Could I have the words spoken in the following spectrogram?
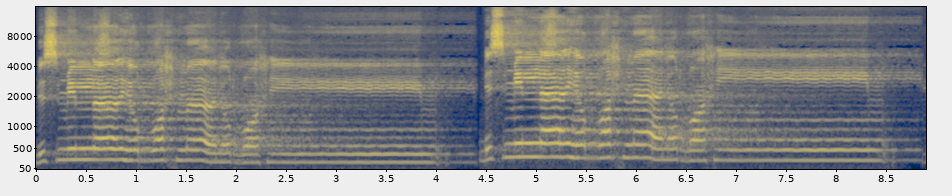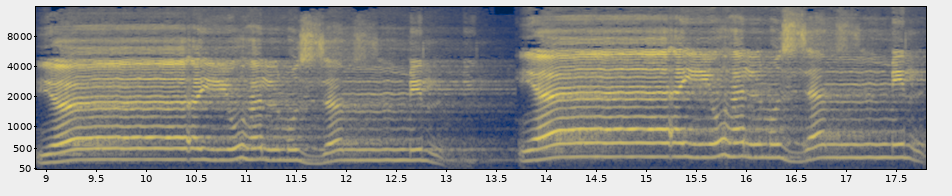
بسم الله الرحمن الرحيم بسم الله الرحمن الرحيم يا ايها المزمل يا ايها المزمل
